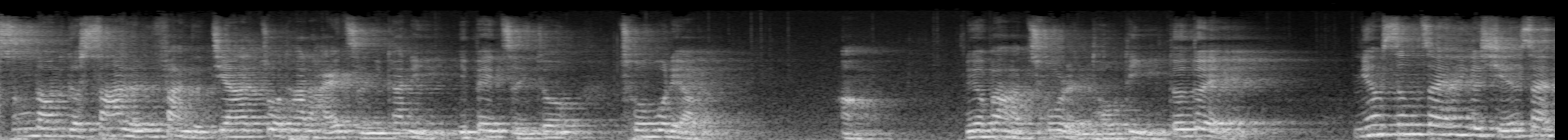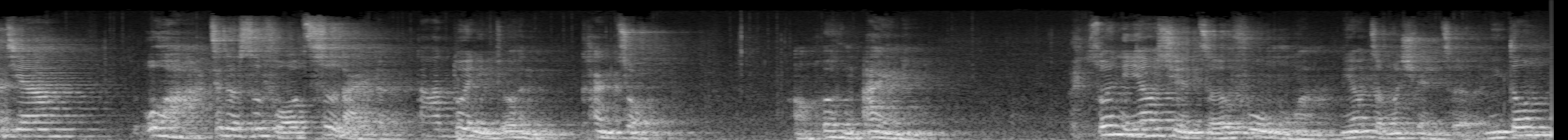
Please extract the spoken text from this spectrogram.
生到那个杀人犯的家做他的孩子，你看你一辈子你就出不了，啊，没有办法出人头地，对不对？你要生在那个贤善家，哇，这个是佛赐来的，大家对你就很看重，啊，会很爱你。所以你要选择父母啊，你要怎么选择？你都，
